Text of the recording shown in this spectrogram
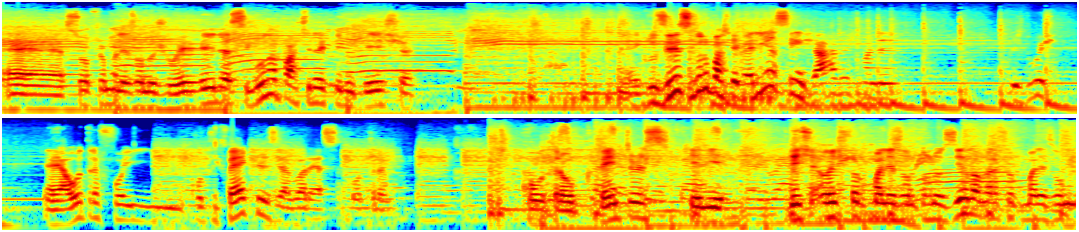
É, sofreu uma lesão no joelho, a segunda partida que ele deixa. é, inclusive a segunda partida pegaria 100 jardas, mas ele fez duas. É, a outra foi contra o Packers e agora essa contra, contra o Panthers, que ele deixa, antes foi com uma lesão no tornozelo, agora foi com uma lesão no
